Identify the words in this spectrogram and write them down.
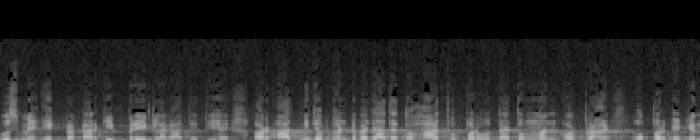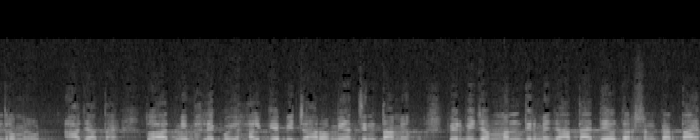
उसमें एक प्रकार की ब्रेक लगा देती है। और आदमी जब घंट बजाता है तो हाथ ऊपर होता है तो मन और प्राण ऊपर के केंद्रों में उठ आ जाता है। तो आदमी भले कोई हल्के विचारों में या चिंता में हो, फिर भी जब मंदिर में जाता है, देव दर्शन करता है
